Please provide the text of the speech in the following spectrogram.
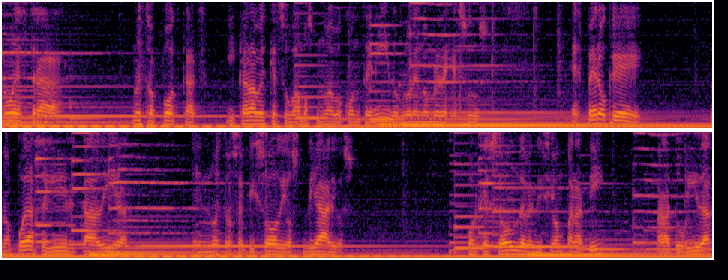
nuestra, nuestro podcast y cada vez que subamos nuevo contenido, gloria al nombre de Jesús. Espero que nos puedas seguir cada día en nuestros episodios diarios, porque son de bendición para ti, para tu vida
